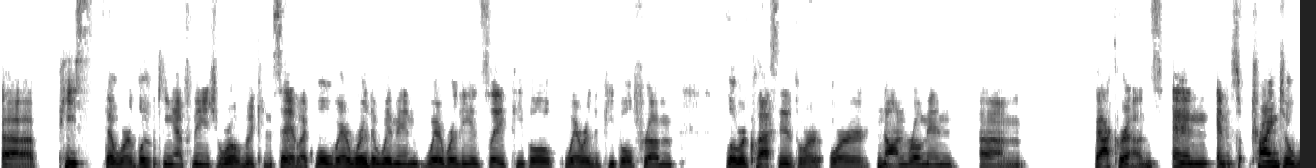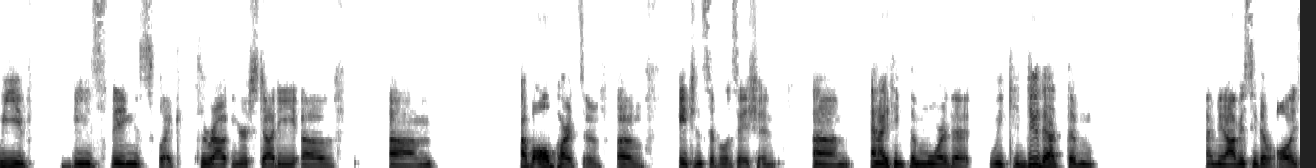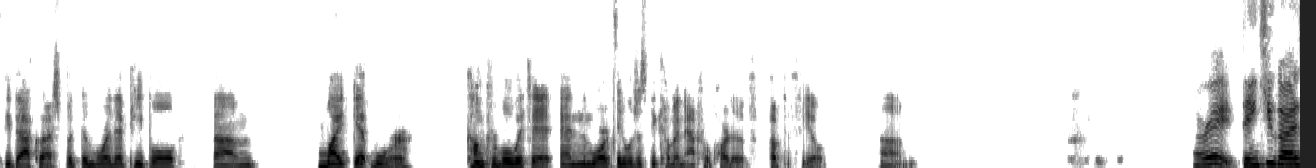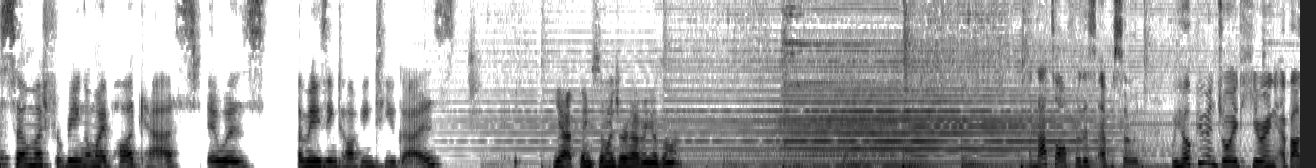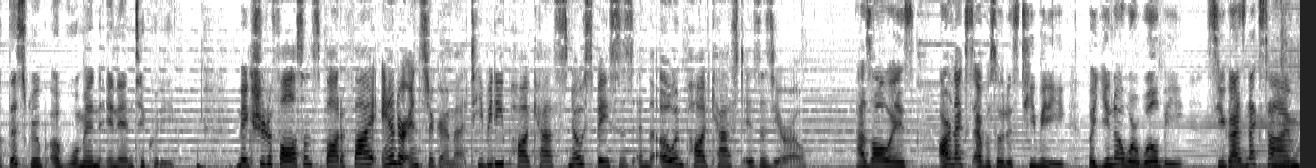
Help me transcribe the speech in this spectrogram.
uh, piece that we're looking at from the ancient world, we can say like, well, where were the women? Where were the enslaved people? Where were the people from lower classes or, or non-Roman, um, backgrounds? And, and so trying to weave these things like throughout your study of, um, of all parts of, of ancient civilization. Um, and I think the more that we can do that, the, I mean, obviously there will always be backlash, but the more that people, um, might get more comfortable with it and the more it will just become a natural part of of the field. Um, all right. Thank you guys so much for being on my podcast. It was amazing talking to you guys yeah thanks so much for having us on and that's all for this episode we hope you enjoyed hearing about this group of women in antiquity Make sure to follow us on Spotify and our Instagram at TBD Podcasts, no spaces, and the O in podcast is a zero. As always, our next episode is TBD, but you know where we'll be. See you guys next time!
